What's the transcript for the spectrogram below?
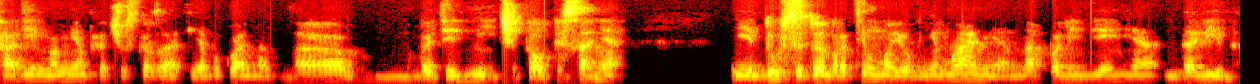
один момент хочу сказать. Я буквально э, в эти дни читал Писание, и Дух Святой обратил мое внимание на поведение Давида.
